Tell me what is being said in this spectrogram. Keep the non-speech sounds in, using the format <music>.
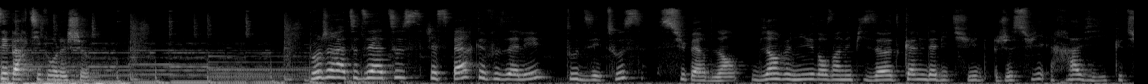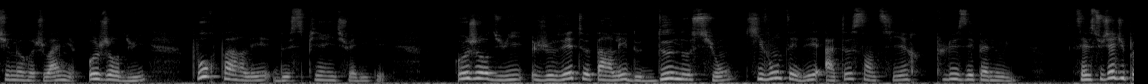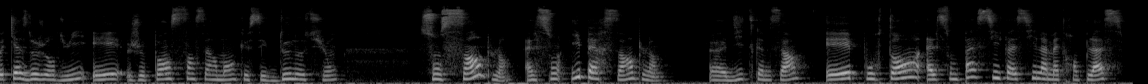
C'est parti pour le show. Bonjour à toutes et à tous, j'espère que vous allez toutes et tous super bien. Bienvenue dans un épisode comme d'habitude. Je suis ravie que tu me rejoignes aujourd'hui pour parler de spiritualité. Aujourd'hui, je vais te parler de deux notions qui vont t'aider à te sentir plus épanoui. C'est le sujet du podcast d'aujourd'hui et je pense sincèrement que ces deux notions sont simples, elles sont hyper simples, euh, dites comme ça, et pourtant, elles sont pas si faciles à mettre en place,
